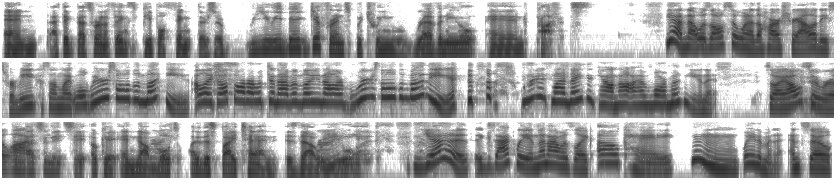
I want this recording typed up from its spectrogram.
And I think that's one of the things people think there's a really big difference between revenue and profits. Yeah, and that was also one of the harsh realities for me because I'm like, well, where's all the money? I like, I thought I was gonna have a million dollar. Where's all the money? Where does my bank account not have more money in it? So I also realized that's when they'd say, okay, and now right. multiply this by 10. Is that right. what you want? yes, exactly. And then I was like, okay, hmm, wait a minute. And so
